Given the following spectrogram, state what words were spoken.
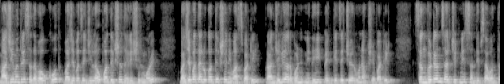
माजी मंत्री सदाभाऊ खोत भाजपचे जिल्हा उपाध्यक्ष धैर्यशील मोरे भाजपा तालुकाध्यक्ष निवास पाटील प्रांजली अर्बन निधी बँकेचे चेअरमन अक्षय पाटील संघटन सरचिटणीस संदीप सावंत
